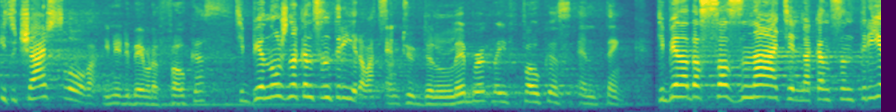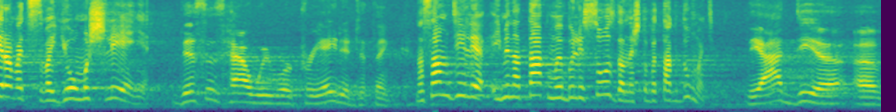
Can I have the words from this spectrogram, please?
изучаешь Слово, you need to be able to focus тебе нужно концентрироваться. and to deliberately focus and think. Тебе надо сознательно концентрировать свое мышление. This is how we were created to think. На самом деле, именно так мы были созданы, чтобы так думать. The idea of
